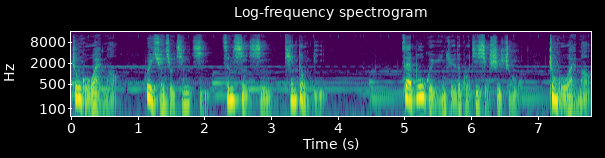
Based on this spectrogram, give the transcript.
中国外贸为全球经济增信心、添动力。在波诡云谲的国际形势中，中国外贸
